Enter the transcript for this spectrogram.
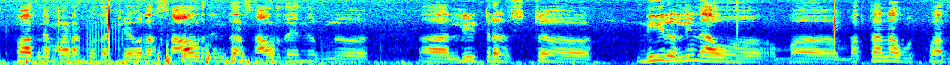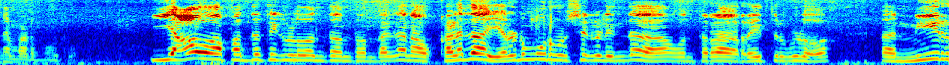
ಉತ್ಪಾದನೆ ಮಾಡೋಕೆ ಕೇವಲ ಸಾವಿರದಿಂದ ಸಾವಿರದ ಐನೂರು ಲೀಟ್ರಷ್ಟು ನೀರಲ್ಲಿ ನಾವು ಭತ್ತನ ಉತ್ಪಾದನೆ ಮಾಡ್ಬೋದು. ಯಾವ ಪದ್ಧತಿಗಳು ಅಂತಂತಂದಾಗ ನಾವು ಕಳೆದ ಎರಡು ಮೂರು ವರ್ಷಗಳಿಂದ ಒಂಥರ ರೈತರುಗಳು ನೀರು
